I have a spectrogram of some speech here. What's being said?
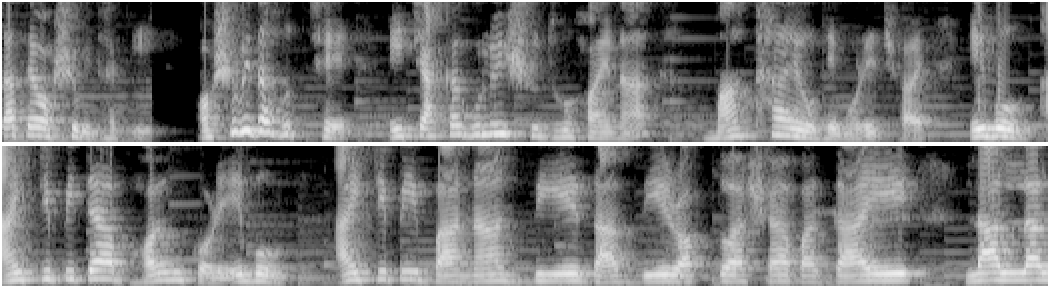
তাতে অসুবিধা কি? অসুবিধা হচ্ছে, এই চাকাগুলোই শুধু হয় না, মাথায়ও হেমোরেজ হয় এবং আইটিপিটা ভয়ঙ্কর এবং আইটিপি বা নাক দিয়ে, দাঁত দিয়ে রক্ত আসা বা গায়ে লাল লাল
